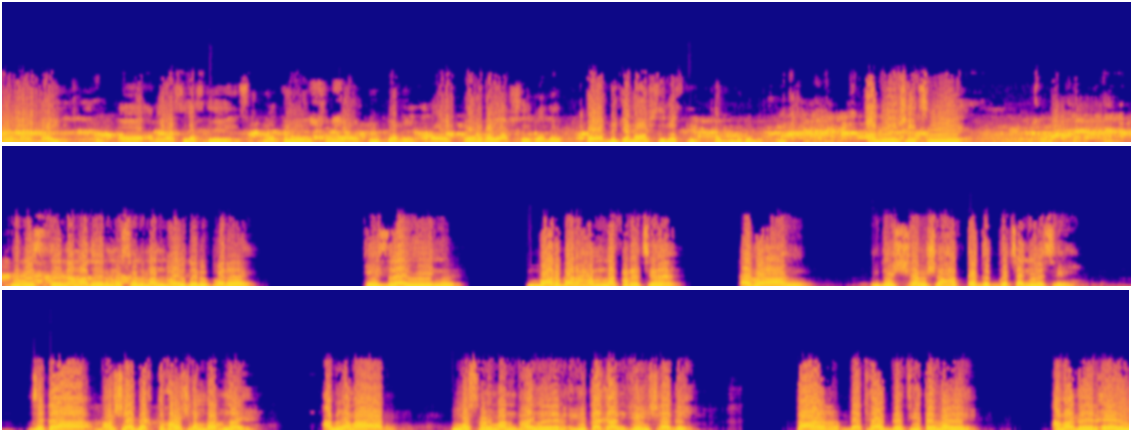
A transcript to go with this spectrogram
রহমান ভাই আমি আছি আজকে জাতীয় সমাধি উদ্যানে। আমার এক বড় ভাই আসছে এখানে। ভাই, আপনি কেন আসছেন আজকে? সম্পূর্ণ বলে আমি এসেছি ফিলিস্তিন আমাদের মুসলমান ভাইদের উপরে ইসরায়েল বর্বর হামলা করেছে এবং নৃশংস হত্যাযজ্ঞ চালিয়েছে, যেটা ভাষায় ব্যক্ত করা সম্ভব নয়। আমি আমার মুসলমান ভাইয়ের হিতাকাঙ্ক্ষী হিসাবে তার ব্যথায় ব্যথিত হয়ে আমাদের এই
